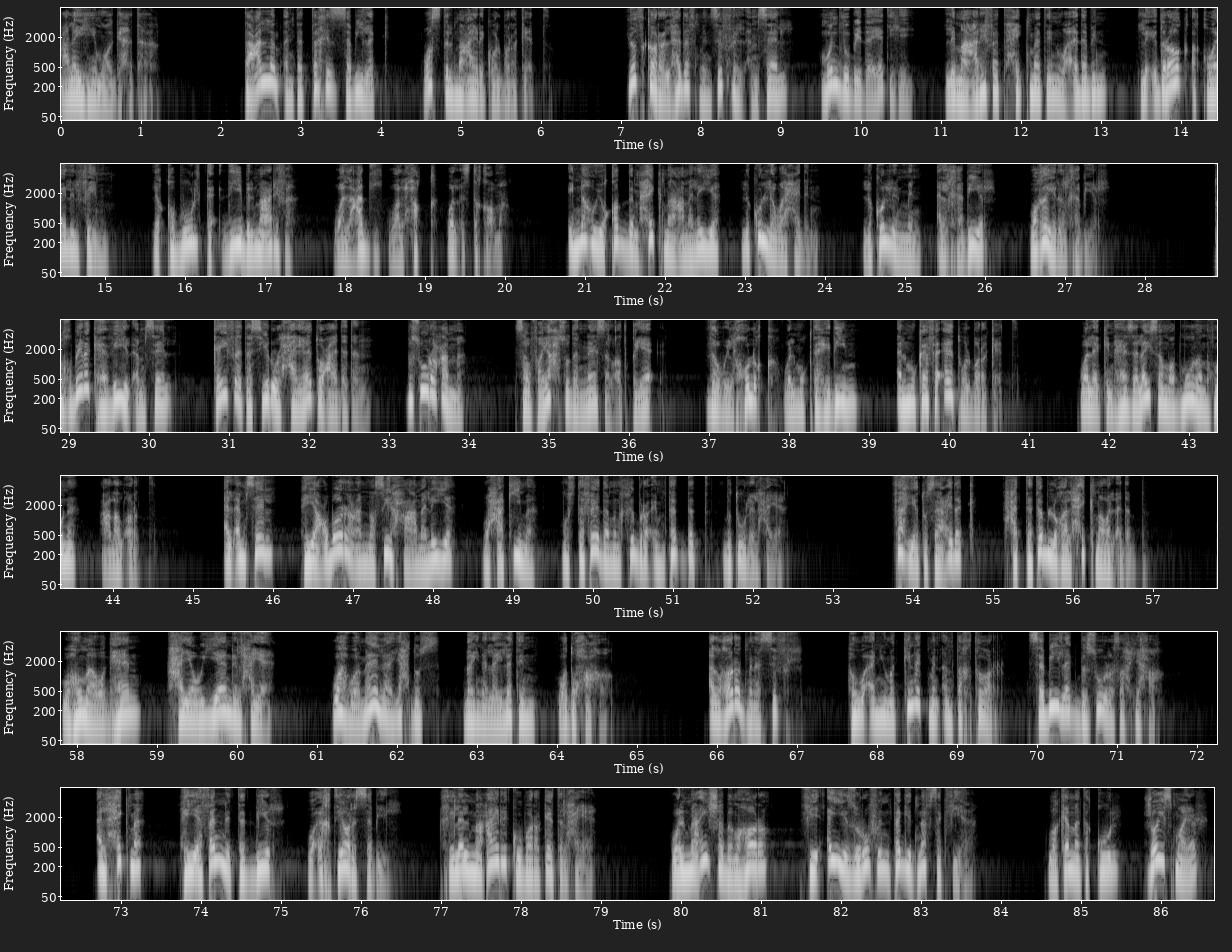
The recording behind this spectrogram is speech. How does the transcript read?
عليه مواجهتها تعلم أن تتخذ سبيلك وسط المعارك والبركات. يذكر الهدف من سفر الأمثال منذ بدايته لمعرفة حكمة وأدب لإدراك أقوال الفهم لقبول تأديب المعرفة والعدل والحق والاستقامة. إنه يقدم حكمة عملية لكل واحد لكل من الخبير وغير الخبير. تخبرك هذه الأمثال كيف تسير الحياة عادة؟ بصورة عامة سوف يحصد الناس الأتقياء ذوي الخلق والمجتهدين المكافآت والبركات. ولكن هذا ليس مضمونا هنا على الأرض. الأمثال هي عبارة عن نصيحة عملية وحكيمة مستفادة من خبرة امتدت بطول الحياة. فهي تساعدك حتى تبلغ الحكمة والأدب. وهما وجهان حيويان للحياة وهو ما لا يحدث بين ليلة وضحاها. الغرض من السفر هو أن يمكنك من أن تختار سبيلك بصورة صحيحة. الحكمة هي فن التدبير واختيار السبيل خلال معارك وبركات الحياة والمعيشة بمهارة في أي ظروف تجد نفسك فيها. وكما تقول جويس ماير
